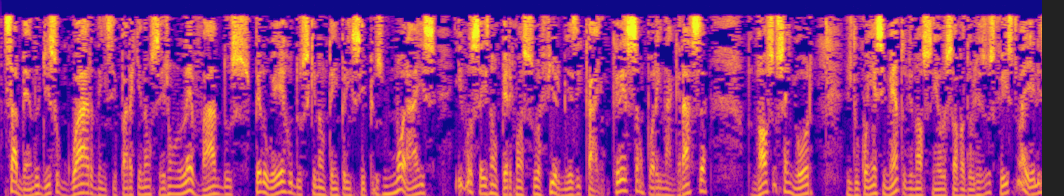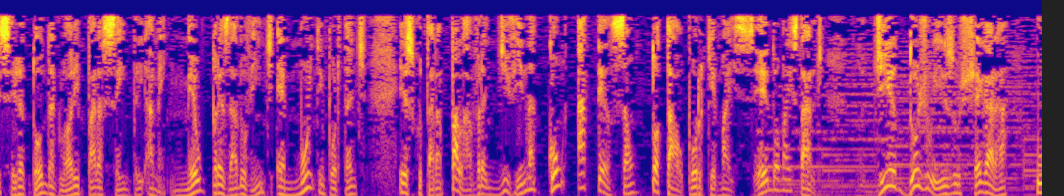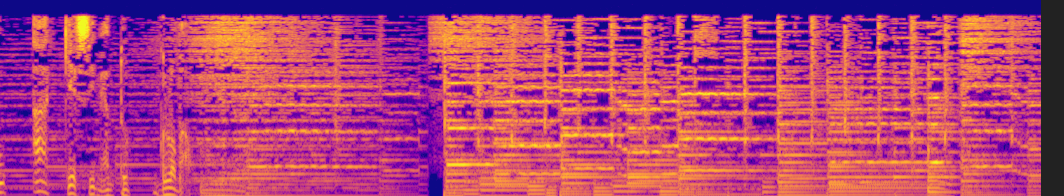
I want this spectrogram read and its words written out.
sabendo disso, guardem-se para que não sejam levados pelo erro dos que não têm princípios morais e vocês não percam a sua firmeza e caiam. Cresçam, porém, na graça do nosso Senhor e do conhecimento de nosso Senhor e Salvador Jesus Cristo, a Ele seja toda a glória e para sempre. Amém. Meu prezado ouvinte, é muito importante escutar a palavra divina com atenção total, porque mais cedo ou mais tarde, no dia do juízo, chegará o aquecimento global.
